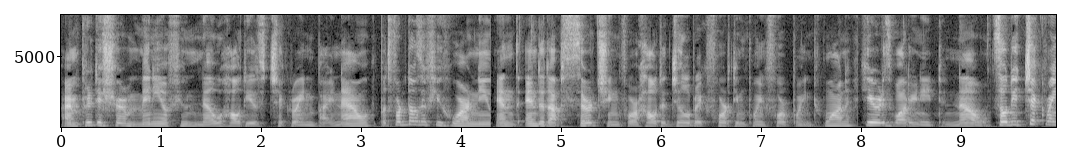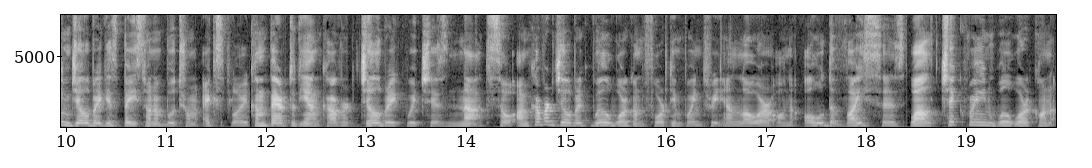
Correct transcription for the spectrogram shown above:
I'm pretty sure many of you know how to use checkra1n by now, but for those of you who are new and ended up searching for how to jailbreak 14.4.1, here is what you need to know. So the checkra1n jailbreak is based on a Bootrom exploit compared to the uncovered jailbreak which is not. So Uncovered Jailbreak will work on 14.3 and lower on all devices, while checkra1n will work on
